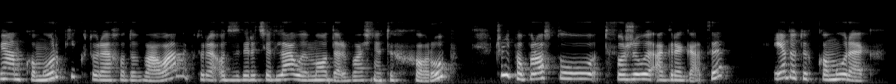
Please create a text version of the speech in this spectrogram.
Miałam komórki, które hodowałam, które odzwierciedlały model właśnie tych chorób, czyli po prostu tworzyły agregaty. Ja do tych komórek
